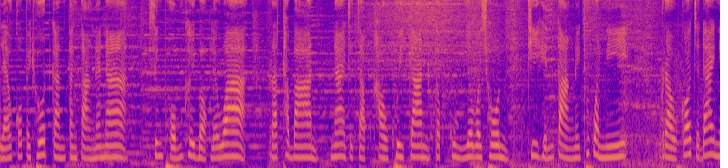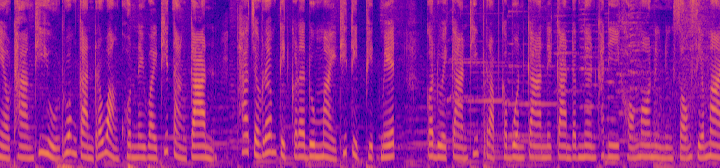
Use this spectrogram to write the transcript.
แล้วก็ไปโทษกันต่างๆ นานา ซึ่งผมเคยบอกแล้วว่า รัฐบาลน่าจะจับเข่าคุยกันกับกลุ่มเยาวชนที่เห็นต่างในทุกวันนี้ เราก็จะได้แนวทางที่อยู่ร่วมกันระหว่างคนในวัยที่ต่างกัน ถ้าจะเริ่มติดกระดุมใหม่ที่ติดผิดเม็ดก็โดยการที่ปรับกระบวนการในการดำเนินคดีของม .112 เสียใหม่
